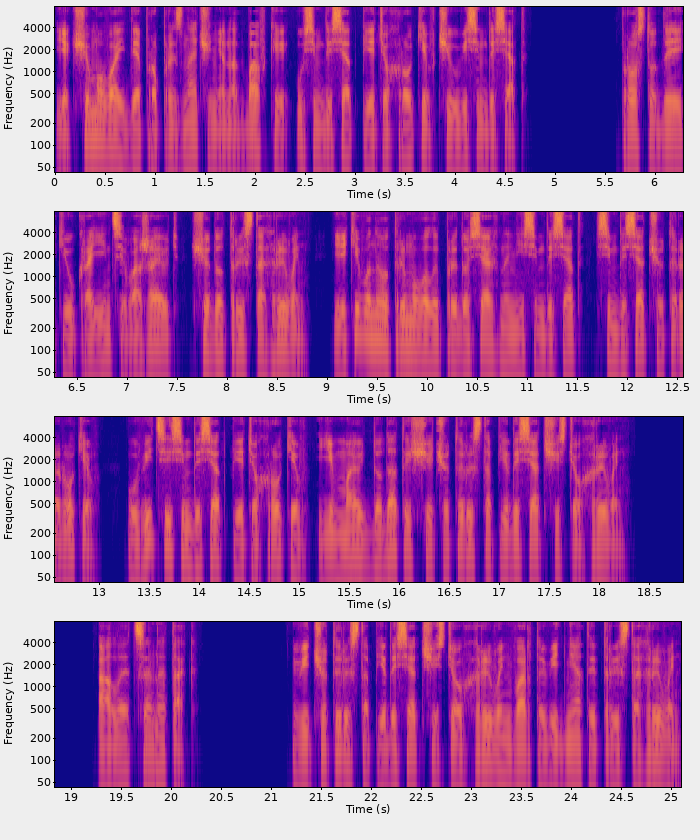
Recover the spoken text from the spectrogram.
якщо мова йде про призначення надбавки у 75 років чи у 80. Просто деякі українці вважають, що до 300 гривень, які вони отримували при досягненні 70-74 років, у віці 75 років їм мають додати ще 456 гривень. Але це не так від 456 гривень варто відняти 300 гривень,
